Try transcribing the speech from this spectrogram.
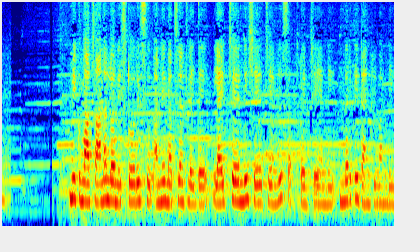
మీకు మా ఛానల్లోని స్టోరీస్ అన్ని నచ్చినట్లయితే లైక్ చేయండి షేర్ చేయండి సబ్స్క్రైబ్ చేయండి. అందరికీ థ్యాంక్ యూ అండి.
